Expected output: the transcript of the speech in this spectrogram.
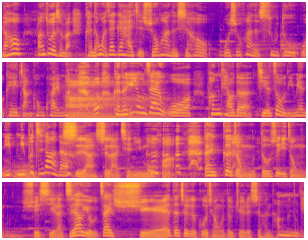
然后帮助了什么？可能我在跟孩子说话的时候，我说话的速度我可以掌控快慢，啊 我可能运用在我烹调的节奏里面，你你不知道的。是啊，是啦，潜移默化，但各种都是一种学习了。只要有在学的这个过程，我都觉得是很好的东西。嗯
